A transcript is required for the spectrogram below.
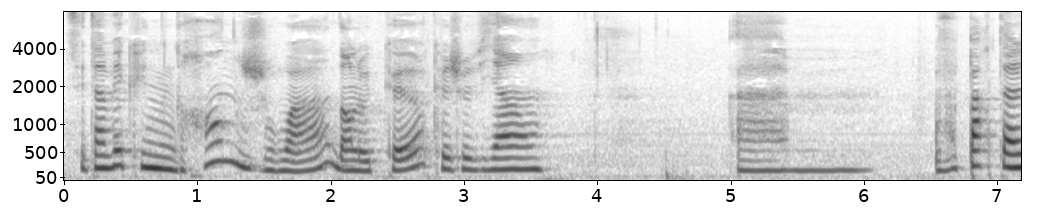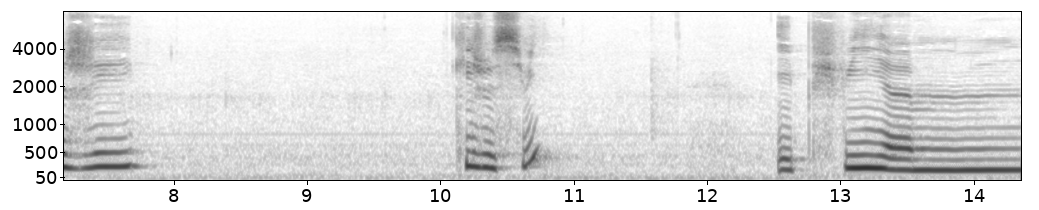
C'est avec une grande joie dans le cœur que je viens euh, vous partager qui je suis et puis euh,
